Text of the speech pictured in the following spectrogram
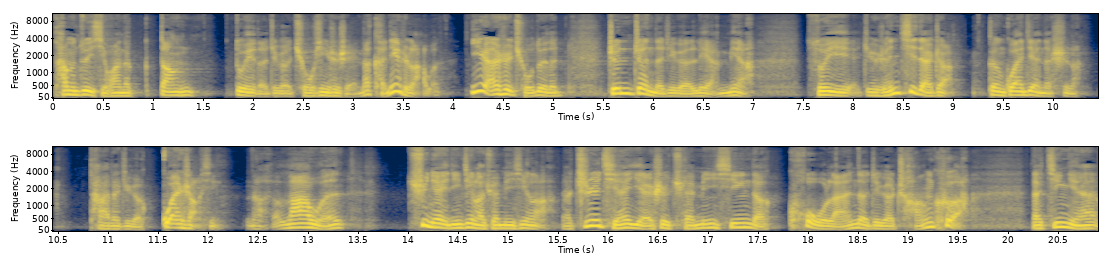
他们最喜欢的当队的这个球星是谁？那肯定是拉文，依然是球队的真正的这个脸面啊。所以这个人气在这儿，更关键的是呢，他的这个观赏性。那拉文去年已经进了全明星了，那之前也是全明星的扣篮的这个常客啊。那今年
